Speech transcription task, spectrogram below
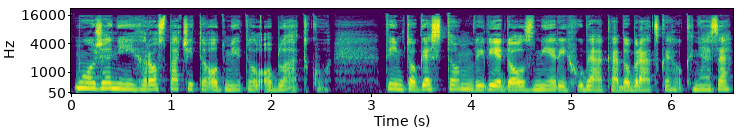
Môj ženích rozpačito odmietol oblátku – Týmto gestom vyviedol z miery chudáka dobráckého kňaza,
